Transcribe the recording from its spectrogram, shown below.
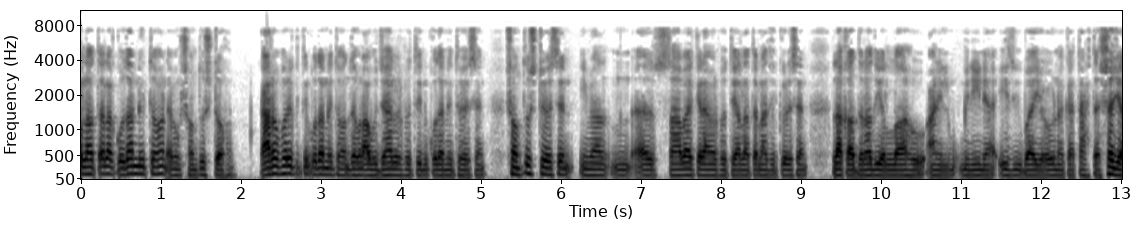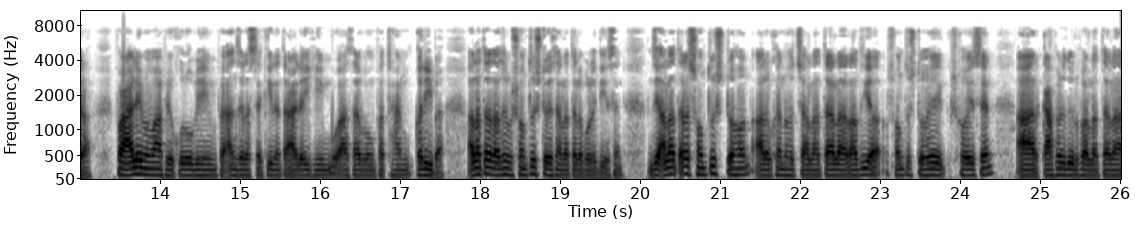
আল্লাহ তালা কোদান্বিত হন এবং সন্তুষ্ট হন। কারও উপরে তিনি প্রদানিত হন। যেমন আবু জাহালের প্রতি তিনি প্রদানিত হয়েছেন, সন্তুষ্ট হয়েছেন ইমান সাহাবাই কেরামের প্রতি আল্লাহ তালা নাজির করেছেন। লাকাদ রাদি আল্লাহ আনিল মিনিনা ইজুবা ইউনাকা তাহতা সাজরা ফাআলিম মাফি কুলুবহিম ফাআনজালা সাকিনাতা আলাইহিম ওয়া আসাবাহুম ফাতহান করিবা। আল্লাহ তাআলা তাদের সন্তুষ্ট হয়েছেন, আল্লাহ তাআলা বলে দিয়েছেন যে আল্লাহ তাআলা সন্তুষ্ট হন আর ওখানে হচ্ছে আল্লাহ তাআলা রাদিয়া সন্তুষ্ট হয়ে, হয়েছেন। আর কাফেরদের উপর আল্লাহ তাআলা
